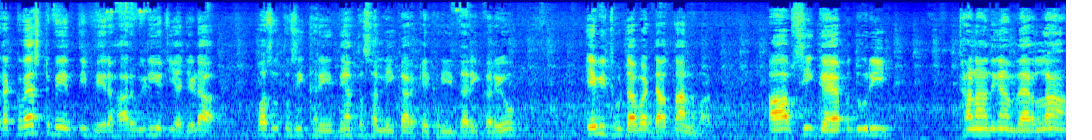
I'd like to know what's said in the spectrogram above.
ਰਿਕਵੈਸਟ ਬੇਨਤੀ ਫੇਰ ਹਰ ਵੀਡੀਓ 'ਚ ਆ, ਜਿਹੜਾ ਪਸ਼ੂ ਤੁਸੀਂ ਖਰੀਦਦੇ ਆ, ਤਸੱਲੀ ਕਰਕੇ ਖਰੀਦਦਾਰੀ ਕਰਿਓ। ਇਹ ਵੀ ਤੁਹਾਡਾ ਵੱਡਾ ਧੰਨਵਾਦ। ਆਪਸੀ ਗੈਪ ਦੂਰੀ ਥਣਾ ਦੀਆਂ ਵਿਰਲਾਂ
